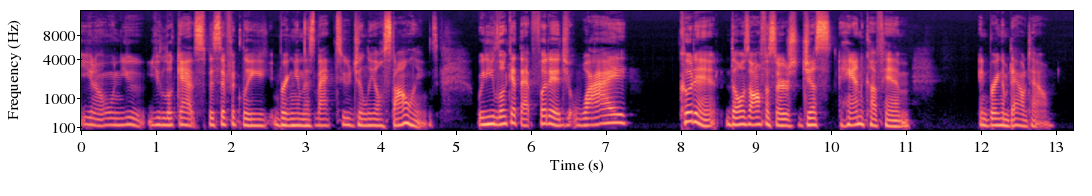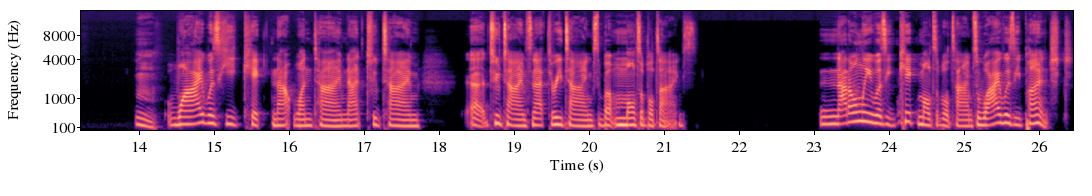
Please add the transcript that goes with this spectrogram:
You know, when you you look at specifically bringing this back to Jaleel Stallings, when you look at that footage, why couldn't those officers just handcuff him and bring him downtown? Mm. Why was he kicked not one time, not two time? uh, two times, not three times, but multiple times. Not only was he kicked multiple times, why was he punched?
